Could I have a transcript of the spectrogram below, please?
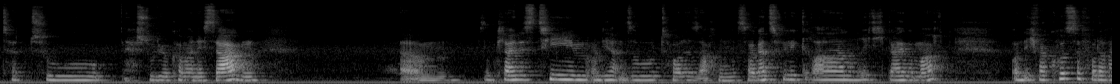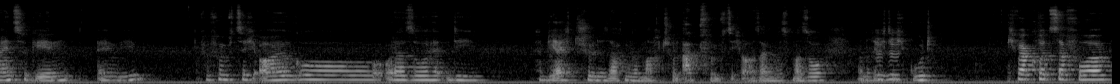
Tattoo-Studio, kann man nicht sagen. Ähm, so ein kleines Team und die hatten so tolle Sachen. Es war ganz filigran und richtig geil gemacht. Und ich war kurz davor, da reinzugehen, irgendwie. Für 50 Euro oder so hätten die, haben die echt schöne Sachen gemacht. Schon ab 50 Euro, sagen wir es mal so. Und richtig mhm. gut. Ich war kurz davor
